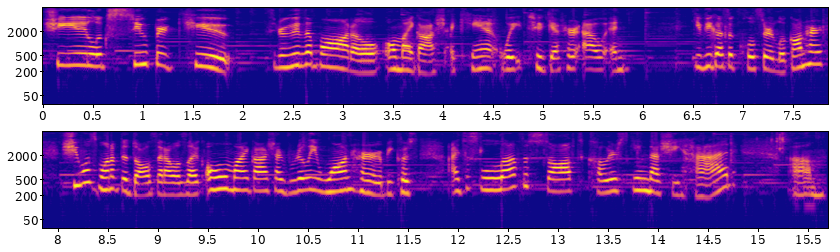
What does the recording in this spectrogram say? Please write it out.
She looks super cute through the bottle. Oh my gosh, I can't wait to get her out and give you guys a closer look on her. She was one of the dolls that I was like, oh my gosh, I really want her because I just love the soft color scheme that she had. Um,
